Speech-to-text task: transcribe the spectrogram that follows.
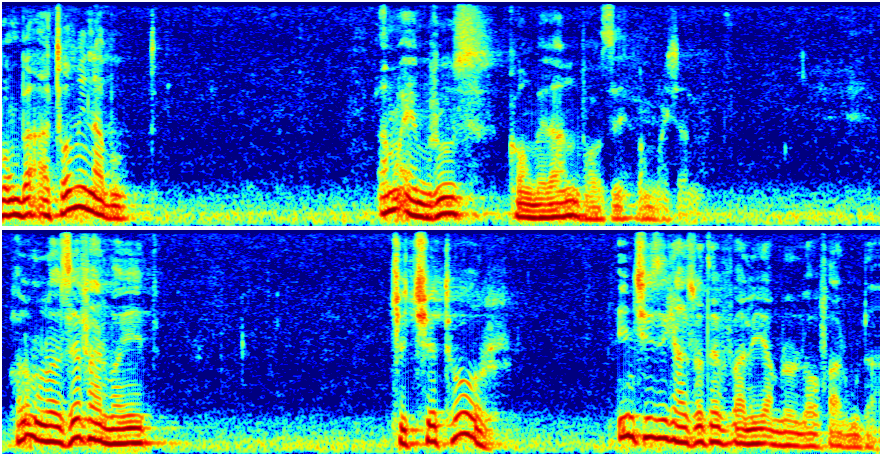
بمب اتمی نبود. اما امروز کاملا واضح و مجلد حالا ملاحظه فرمایید که چطور این چیزی که حضرت ولی امرالله فرمودن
